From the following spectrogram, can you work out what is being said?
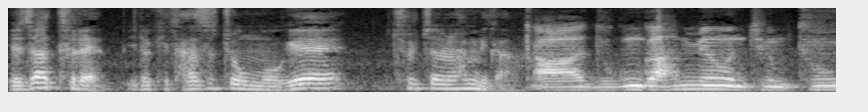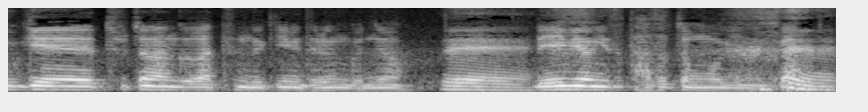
여자 트랩 이렇게 다섯 종목에 출전을 합니다. 아, 누군가 한 명은 지금 두 개 출전한 것 같은 느낌이 드는군요. 네. 네 명이서 다섯 종목이니까. 네.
